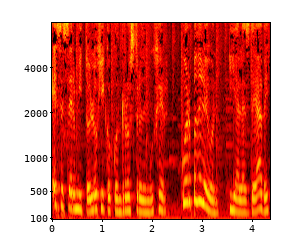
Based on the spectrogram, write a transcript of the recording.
ese ser mitológico con rostro de mujer, cuerpo de león y alas de ave,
